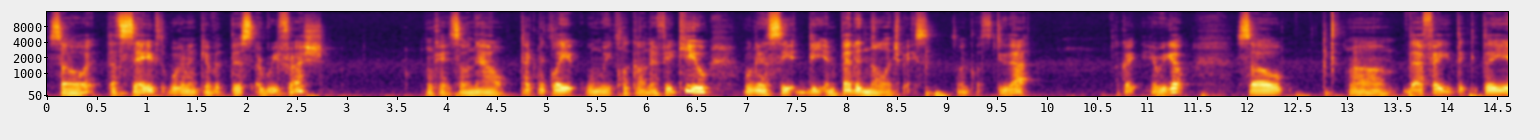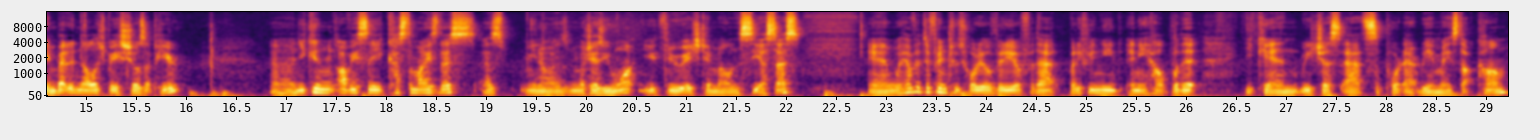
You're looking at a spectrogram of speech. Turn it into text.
So that's saved. We're going to give it this a refresh. Okay, so now technically when we click on FAQ, we're going to see the embedded knowledge base. So let's do that. Okay, here we go. So um, the, FA, the, the, embedded knowledge base shows up here. Uh, you can obviously customize this as you know as much as you want you through HTML and CSS. And we have a different tutorial video for that. But if you need any help with it, you can reach us at support at reamaze.com.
